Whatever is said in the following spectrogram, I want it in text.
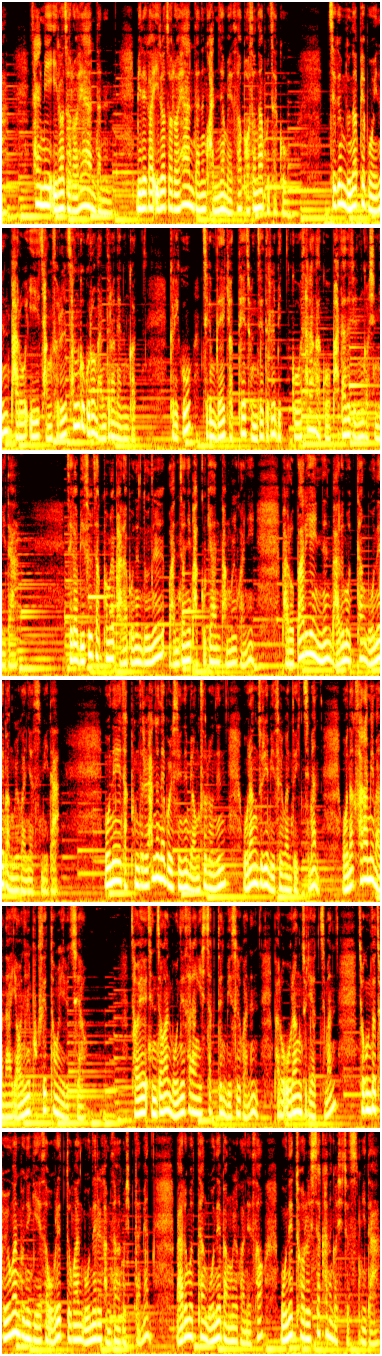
삶이 이러저러 해야 한다는, 미래가 이러저러 해야 한다는 관념에서 벗어나 보자고. 지금 눈앞에 보이는 바로 이 장소를 천국으로 만들어내는 것. 그리고 지금 내 곁의 존재들을 믿고 사랑하고 받아들이는 것입니다. 제가 미술 작품을 바라보는 눈을 완전히 바꾸게 한 박물관이 바로 파리에 있는 마르모탕 모네 박물관이었습니다. 모네의 작품들을 한눈에 볼 수 있는 명소로는 오랑주리 미술관도 있지만 워낙 사람이 많아 연일 북새통을 이루지요. 저의 진정한 모네 사랑이 시작된 미술관은 바로 오랑주리였지만 조금 더 조용한 분위기에서 오랫동안 모네를 감상하고 싶다면 마르모탕 모네 박물관에서 모네 투어를 시작하는 것이 좋습니다.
